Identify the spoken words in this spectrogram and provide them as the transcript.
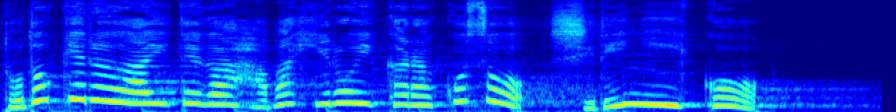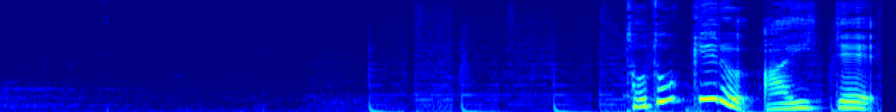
届ける相手が幅広いからこそ知りに行こう。届ける相手っ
